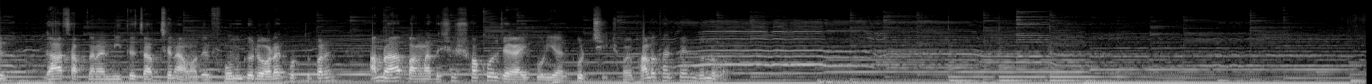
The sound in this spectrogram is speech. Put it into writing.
গাছ আপনারা নিতে চাচ্ছেন, আমাদের ফোন করে অর্ডার করতে পারেন। আমরা বাংলাদেশের সকল জায়গায় কোরিয়ার করছি। সবাই ভালো থাকবেন, ধন্যবাদ।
